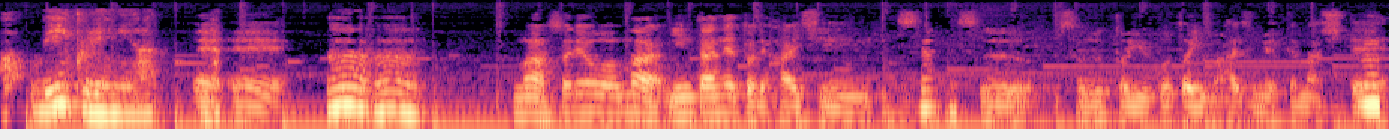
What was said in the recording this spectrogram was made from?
あ、ウィークリーになって。ええ。うんうん。まあ、それを、まあ、インターネットで配信するということを今始めてまして。うん、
